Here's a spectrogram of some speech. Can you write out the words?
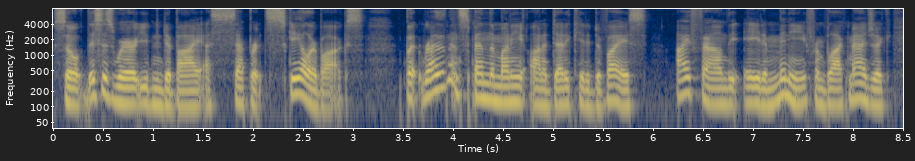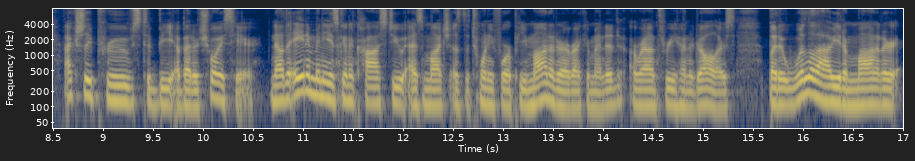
So this is where you need to buy a separate scaler box. But rather than spend the money on a dedicated device, I found the ATEM Mini from Blackmagic actually proves to be a better choice here. Now the ATEM Mini is going to cost you as much as the 24p monitor I recommended, around $300, but it will allow you to monitor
